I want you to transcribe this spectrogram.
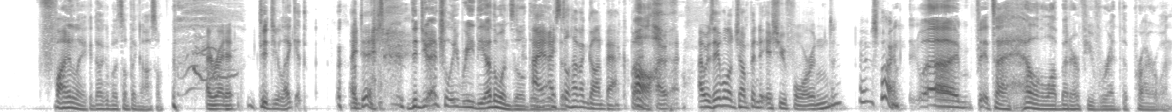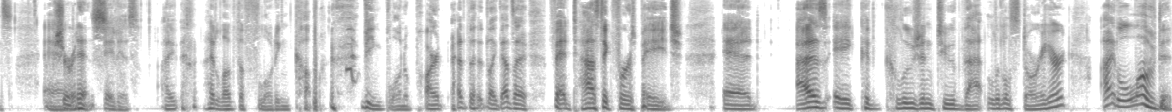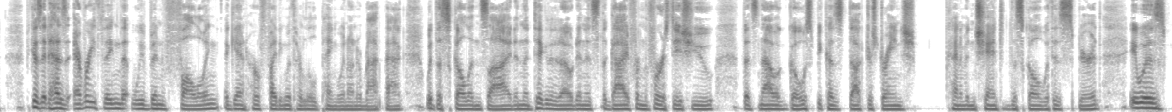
Finally, I can talk about something awesome. I read it. Did you like it? I did. Did you actually read the other ones though? The- I, I still haven't gone back, but Oh. I, I was able to jump into issue four and it was fine. Uh, it's a hell of a lot better if you've read the prior ones. I'm sure it is. It is. I I love the floating cup being blown apart at the like that's a fantastic first page. And as a conclusion to that little story arc, I loved it because it has everything that we've been following. Again, her fighting with her little penguin on her backpack with the skull inside and then taking it out and it's the guy from the first issue that's now a ghost because Doctor Strange kind of enchanted the skull with his spirit. It was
